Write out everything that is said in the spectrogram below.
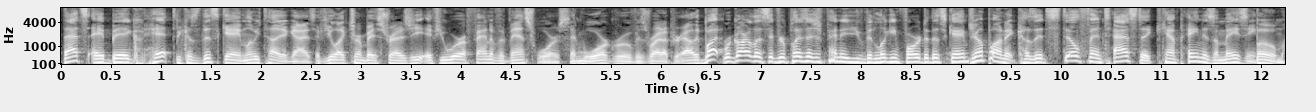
that's a big hit because this game, let me tell you guys, if you like turn-based strategy, if you were a fan of Advanced Wars, then Wargroove is right up your alley. But regardless, if you're a PlayStation fan and you've been looking forward to this game, jump on it because it's still fantastic. Campaign is amazing. Boom.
